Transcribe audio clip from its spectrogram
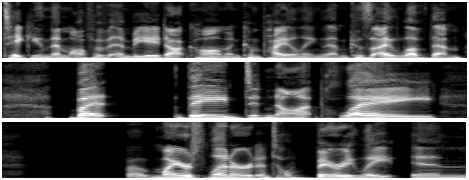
taking them off of NBA.com and compiling them because I love them. But they did not play uh, Meyers Leonard until very late in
